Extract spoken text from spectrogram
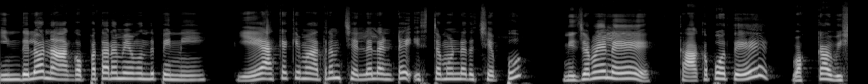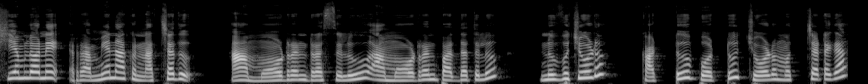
ఇందులో నా గొప్పతనమేముంది పిన్ని? ఏ అక్కకి మాత్రం చెల్లెలంటే ఇష్టముండదు చెప్పు. నిజమేలే. కాకపోతే ఒక్క విషయంలోనే రమ్య నాకు నచ్చదు. ఆ మోడ్రన్ డ్రెస్సులు ఆ మోడ్రన్ పద్ధతులు నువ్వు చూడు. కట్టు బొట్టు చూడముచ్చటగా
